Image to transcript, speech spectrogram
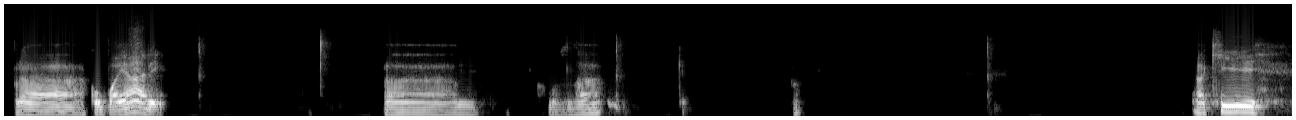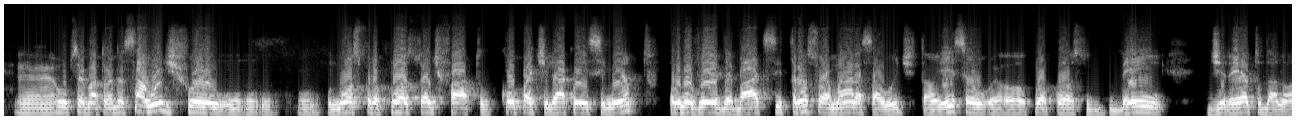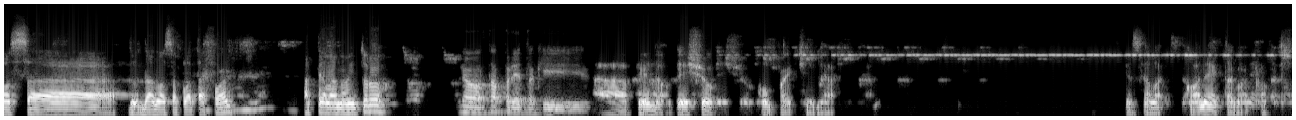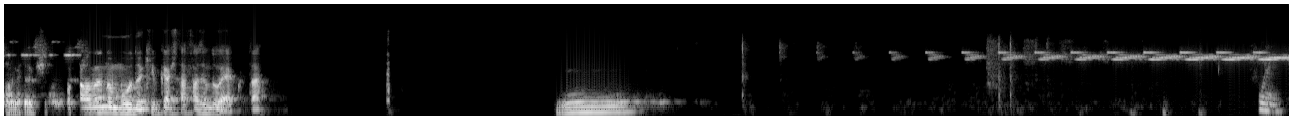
para acompanharem. Uh, vamos lá. Aqui é, o Observatório da Saúde foi o, o, o, nosso propósito é de fato compartilhar conhecimento, promover debates e transformar a saúde. Então esse é o, é o propósito bem direto da nossa da nossa plataforma. A tela não entrou? Não, tá preto aqui. Ah, perdão, deixa eu compartilhar. Ver se ela conecta agora. Só um minutinho. Estou falando mudo aqui porque está fazendo eco, tá? Hum. Foi.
